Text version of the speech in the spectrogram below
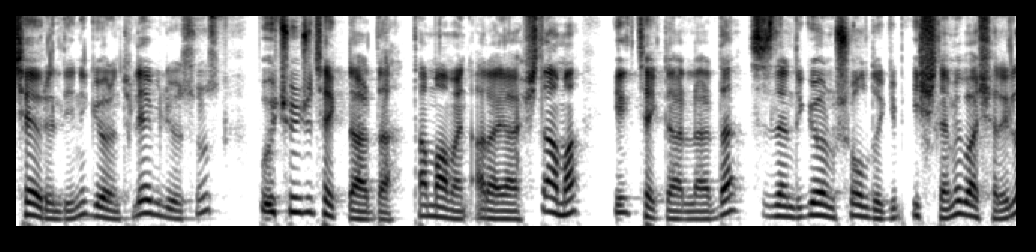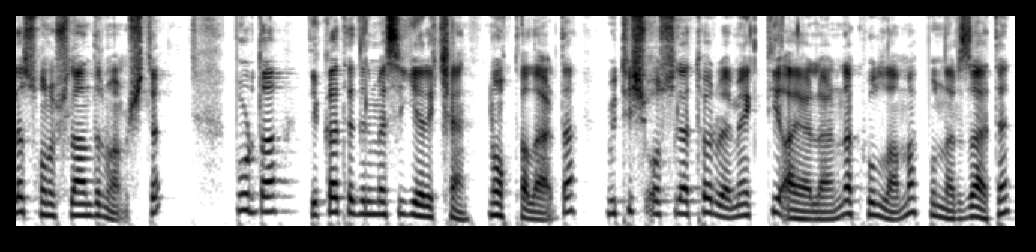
çevrildiğini görüntüleyebiliyorsunuz. Bu üçüncü tekrarda tamamen arayı açtı ama ilk tekrarlarda sizlerin de görmüş olduğu gibi işlemi başarıyla sonuçlandırmamıştı. Burada dikkat edilmesi gereken noktalarda müthiş osilatör ve MACD ayarlarında kullanmak. Bunları zaten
